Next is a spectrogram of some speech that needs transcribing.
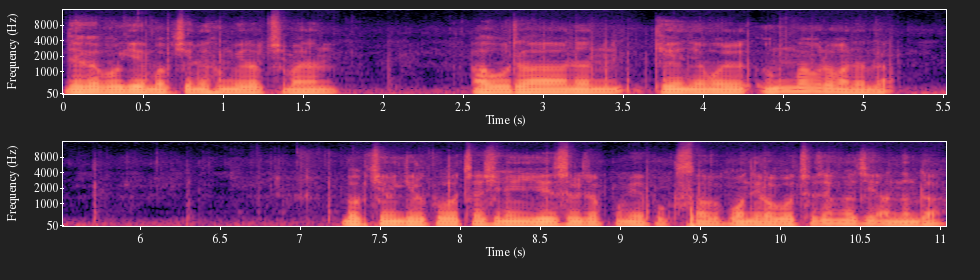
내가 보기에 먹지는 흥미롭지만 아우라는 개념을 엉망으로 만든다. 먹지는 결코 자신의 예술 작품의 복사본이라고 주장하지 않는다.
